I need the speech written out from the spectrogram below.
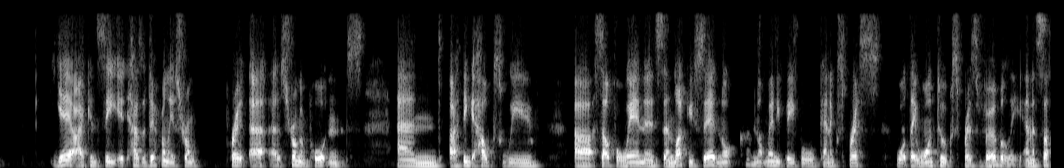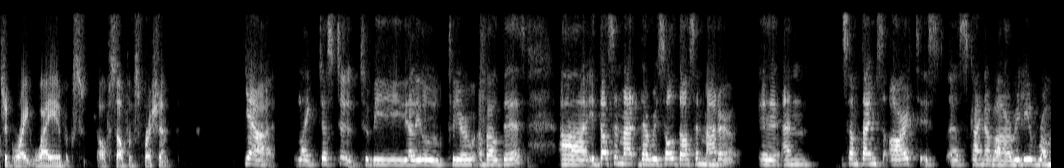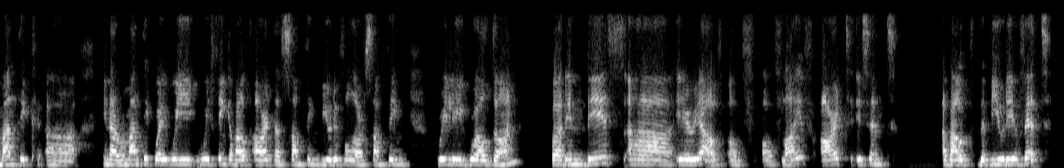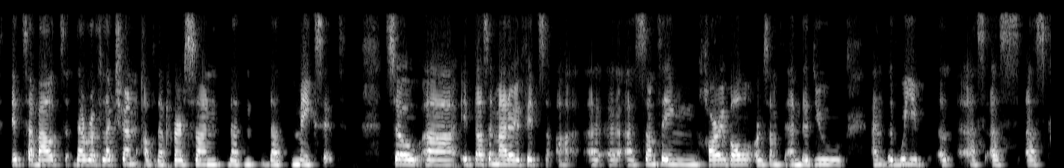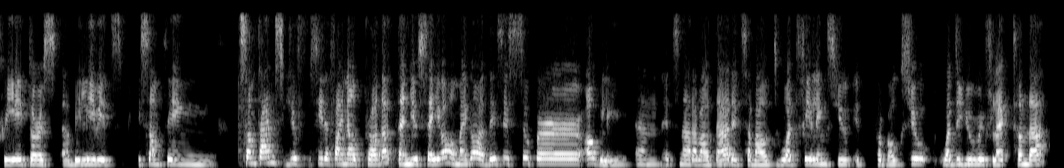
yeah, I can see it has a definitely a strong pre, uh, a strong importance, and I think it helps with uh, self awareness. And like you said, not not many people can express what they want to express verbally, and it's such a great way of of self expression. Yeah, like just to to be a little clear about this, uh, it doesn't matter. The result doesn't matter, uh, and sometimes art is, is kind of a really romantic uh, in a romantic way we we think about art as something beautiful or something really well done but in this uh, area of, of, of life art isn't about the beauty of it it's about the reflection of the person that that makes it so uh, it doesn't matter if it's uh, something horrible or something, and that you and that we uh, as as as creators uh, believe it's is something. Sometimes you see the final product and you say, "Oh my God, this is super ugly," and it's not about that. It's about what feelings you it provokes you. What do you reflect on that?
